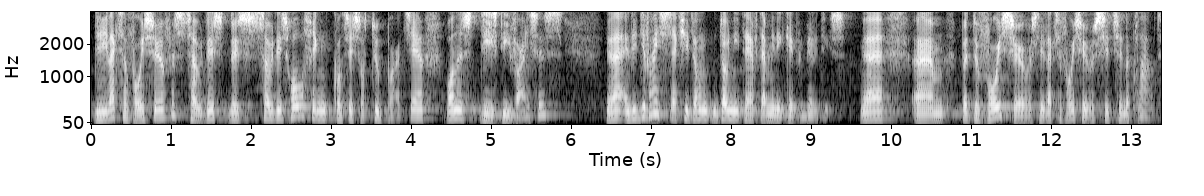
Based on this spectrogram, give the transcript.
the Alexa voice service. So this this so this whole thing consists of two parts. Yeah, one is these devices yeah, and the devices actually don't don't need to have that many capabilities. Yeah, um, but the voice service, the Alexa voice service, sits in the cloud.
